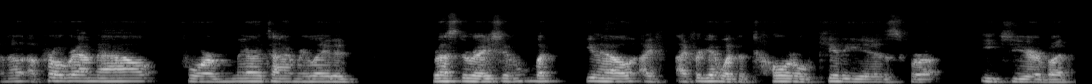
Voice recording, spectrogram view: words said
a- a program now for maritime related restoration but you know i i forget what the total kitty is for each year but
